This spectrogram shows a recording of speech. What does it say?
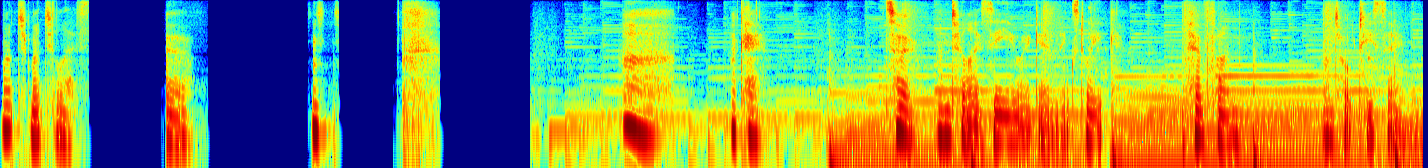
much, much less. Uh. okay. So, until I see you again next week, have fun. I'll talk to you soon.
